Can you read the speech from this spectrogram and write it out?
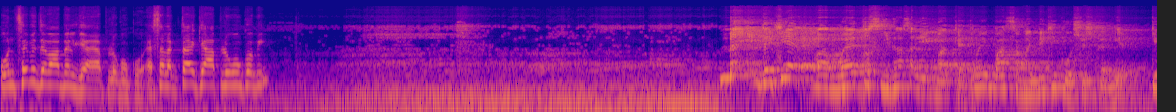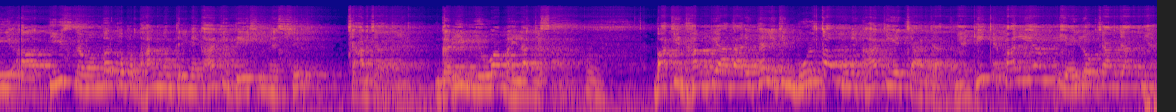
उनसे भी जवाब मिल गया है आप लोगों को। ऐसा लगता है कि आप लोगों को भी? नहीं, देखिए मैं तो सीधा सा एक बात कहता हूँ, एक बात समझने की कोशिश करिए कि 30 नवंबर को प्रधानमंत्री ने कहा कि देश में सिर्फ़ चार जातियाँ गरीब युवा महिला किसान। बाकी धर्म पे आधारित है लेकिन बोलता उन्होंने कहा कि ये चार जातियाँ ठीक है मान लिया यही लोग चार जातियाँ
